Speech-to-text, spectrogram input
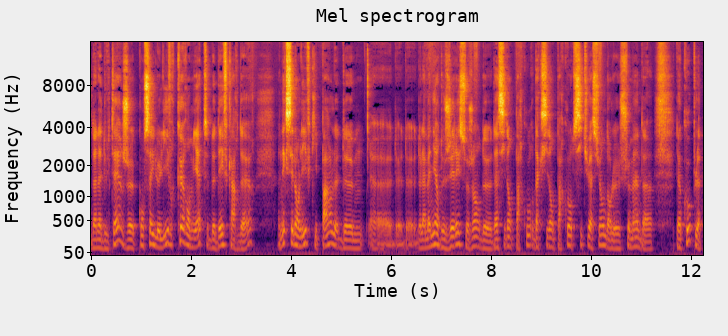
d'un adultère. Je conseille le livre Cœur en miettes de Dave Carter, un excellent livre qui parle de, euh, de, la manière de gérer ce genre d'incident de, parcours, d'accident de parcours, de situation dans le chemin d'un couple.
